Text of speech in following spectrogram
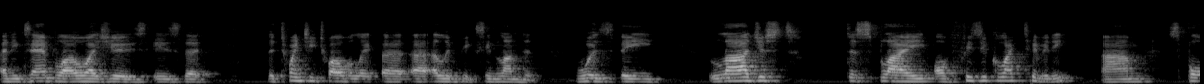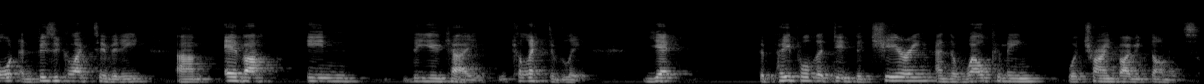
an example I always use is that the 2012 uh, uh, Olympics in London was the largest display of physical activity, um, sport and physical activity um, ever in the UK collectively. Yet the people that did the cheering and the welcoming were trained by McDonald's.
